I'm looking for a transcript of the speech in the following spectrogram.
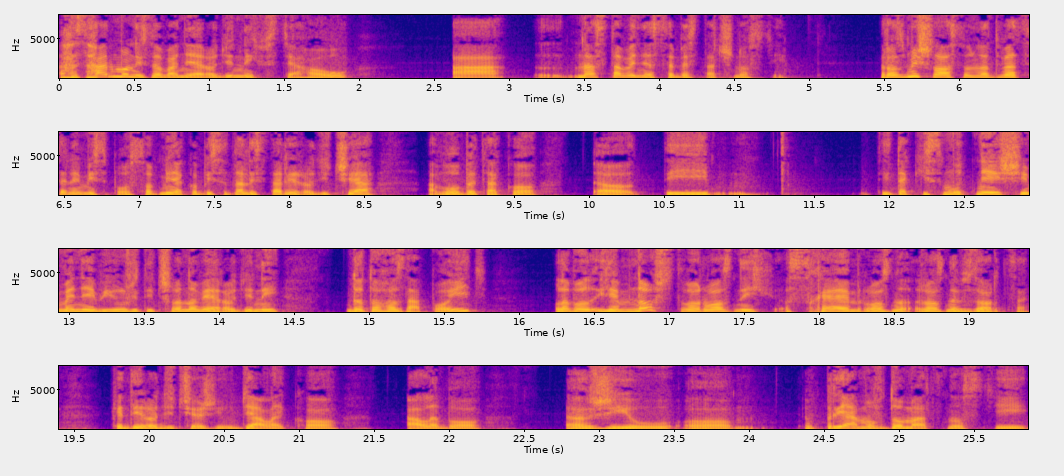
zharmonizovania rodinných vzťahov a e, nastavenia sebestačnosti. Rozmýšľala som nad viacerými spôsobmi, ako by sa dali starí rodičia a vôbec ako uh, tí, tí takí smutnejší, menej využití členovia rodiny do toho zapojiť, lebo je množstvo rôznych schém, rôzne, rôzne vzorce, kedy rodičia žijú ďaleko, alebo žijú priamo v domácnosti e,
